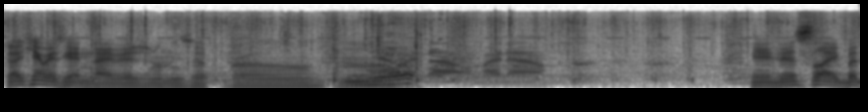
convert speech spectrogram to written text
Dude, I can't wait to get night vision on these, up, bro. Mm. Yep. I know, I know. Dude, this like, but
